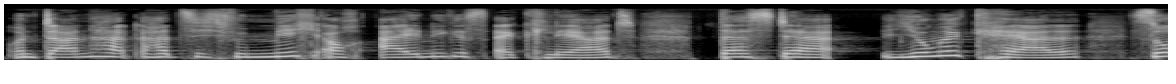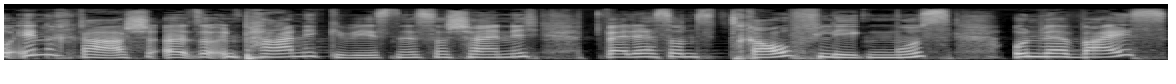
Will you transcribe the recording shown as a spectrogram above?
Und dann hat, hat sich für mich auch einiges erklärt, dass der junge Kerl so in Rage, also in Panik gewesen ist wahrscheinlich, weil er sonst drauflegen muss. Und wer weiß,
